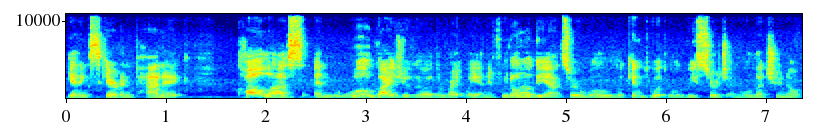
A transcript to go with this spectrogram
getting scared and panic, call us and we'll guide you the, the right way. And if we don't know the answer, we'll look into it, we'll research, and we'll let you know.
